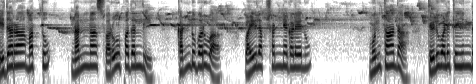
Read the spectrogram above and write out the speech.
ಇದರ ಮತ್ತು ನನ್ನ ಸ್ವರೂಪದಲ್ಲಿ ಕಂಡುಬರುವ ವೈಲಕ್ಷಣ್ಯಗಳೇನು? ಮುಂತಾದ ತಿಳುವಳಿಕೆಯಿಂದ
